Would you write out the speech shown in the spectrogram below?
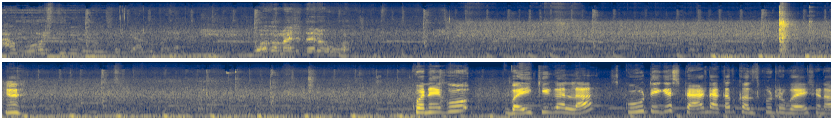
ನಾವು ಓಡಿಸ್ತೀವಿ ಒಂದು ಸ್ವಲ್ಪ ಅದು ಭಯ. ಹೋಗೋ ಮ್ಯಾಚ್ ಧೈರ್ಯ ಹೋಗೋ. ಕೊನೆಗೂ ಬೈಕಿಗಲ್ಲ ಸ್ಕೂಟಿಗೆ ಸ್ಟ್ಯಾಂಡ್ ಹಾಕೋದು ಕಲ್ಸ್ಬಿಟ್ರು ಮಹೇಶಣ್ಣ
